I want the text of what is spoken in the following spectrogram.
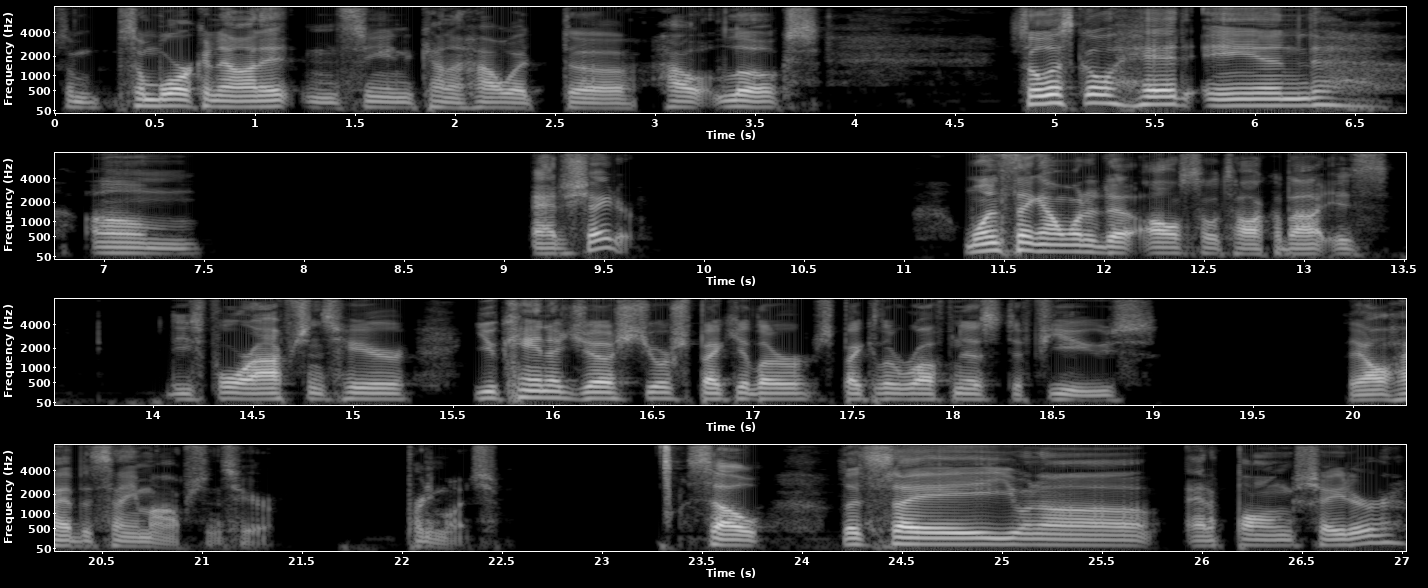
some some working on it and seeing kind of how it uh, how it looks. So let's go ahead and um, add a shader. One thing I wanted to also talk about is these four options here. You can adjust your specular, specular roughness, diffuse. They all have the same options here, pretty much. So let's say you want to add a Phong shader.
